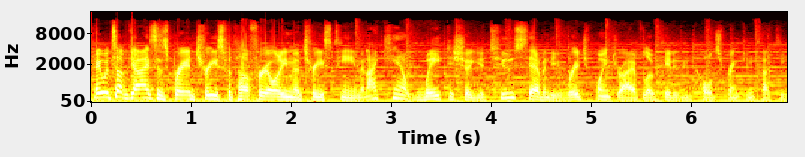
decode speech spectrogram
Hey, what's up guys? It's Brad Treas with Huff Realty and the Treas team, and I can't wait to show you 270 Ridgepointe Drive located in Cold Spring, Kentucky.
